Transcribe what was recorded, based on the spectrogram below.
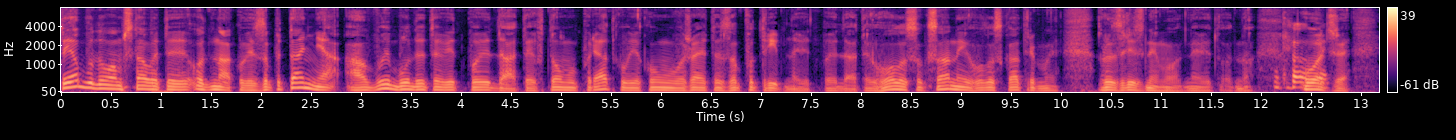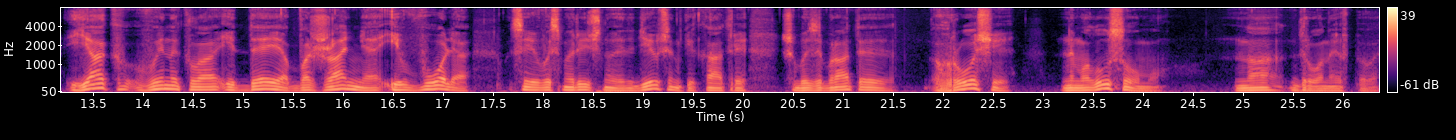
То я буду вам ставити однакові запитання, а ви будете відповідати в тому порядку, в якому вважаєте за потрібне відповідати. Голос Оксани і голос Катрі ми розрізнимо одне від одного. Добре. Отже, як виникла ідея, бажання і воля цієї восьмирічної дівчинки Катрі, щоб зібрати гроші, немалу суму на дрони ФПВ?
